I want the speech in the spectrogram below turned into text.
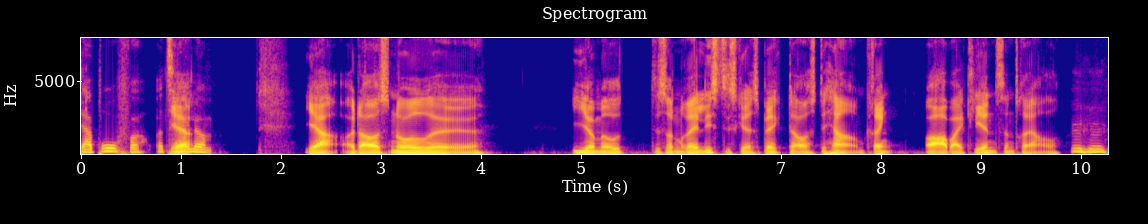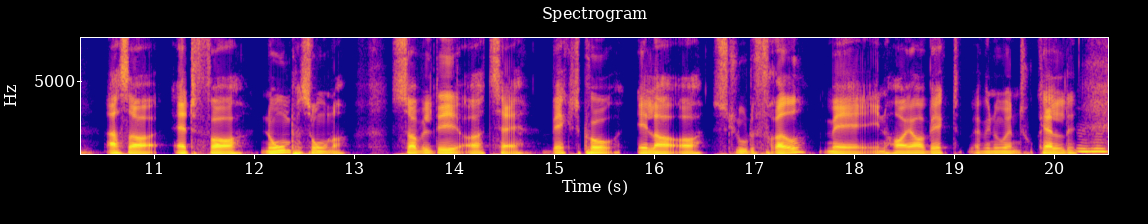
der er brug for at Ja. tale om. Ja, og der er også noget øh, i og med det sådan realistiske aspekt, der er også det her omkring at arbejde klientcentreret. Mm-hmm. Altså, at for nogle personer, så vil det at tage vægt på, eller at slutte fred med en højere vægt, hvad vi nu end skulle kalde det, Mm-hmm.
